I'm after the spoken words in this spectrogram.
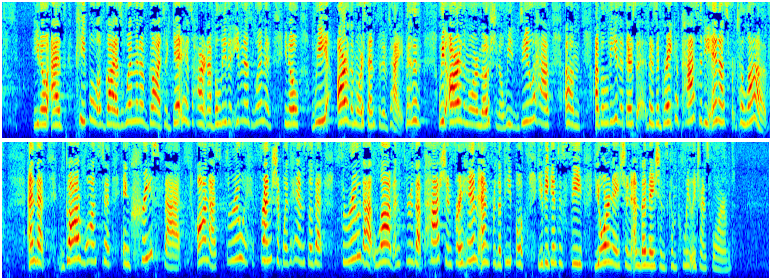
you know, as people of God, as women of God, to get his heart. And I believe that even as women, you know, we are the more sensitive type. we are the more emotional. We do have, um, I believe that there's a, there's a great capacity in us for, to love. And that God wants to increase that on us through friendship with Him so that through that love and through that passion for Him and for the people, you begin to see your nation and the nations completely transformed.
